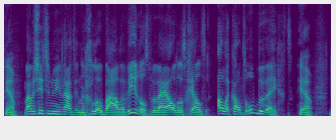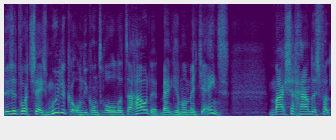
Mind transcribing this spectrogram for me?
Ja. Maar we zitten nu inderdaad in een globale wereld waarbij al dat geld alle kanten op beweegt. Ja. Dus het wordt steeds moeilijker om die controle te houden. Dat ben ik helemaal met je eens. Maar ze gaan dus van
